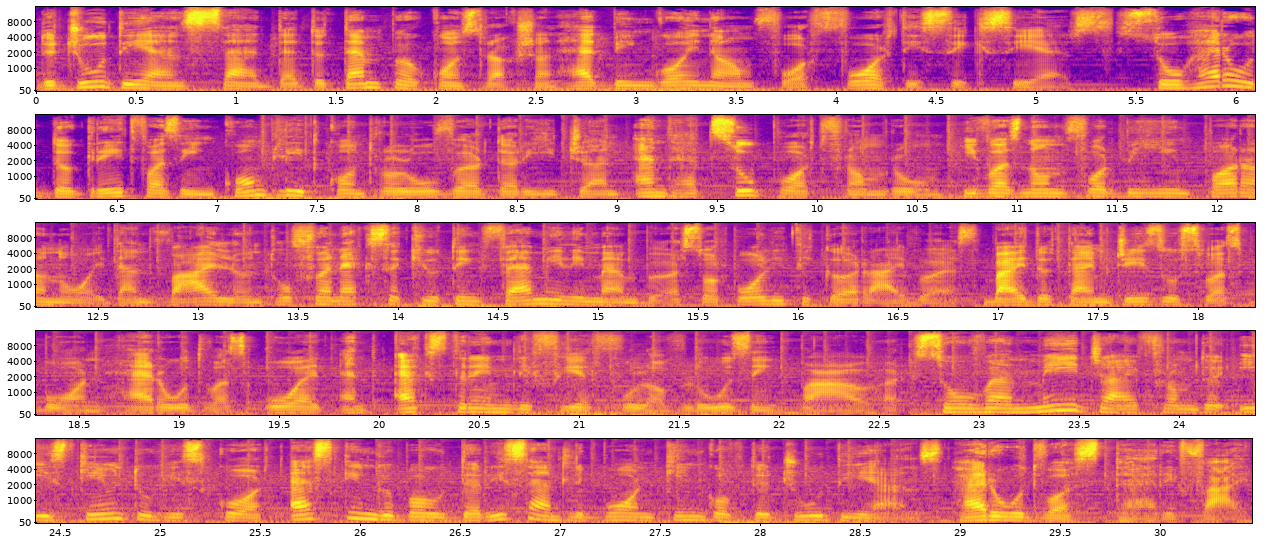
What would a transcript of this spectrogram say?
The Judeans said that the temple construction had been going on for 46 years. So Herod the Great was in complete control over the region and had support from Rome. He was known for being paranoid and violent, often executing family members or political rivals. By the time Jesus was born, Herod was old and extremely fearful of losing power. So when Magi from the east came to his court asking about the recently born king of the Judeans, Herod was terrified.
